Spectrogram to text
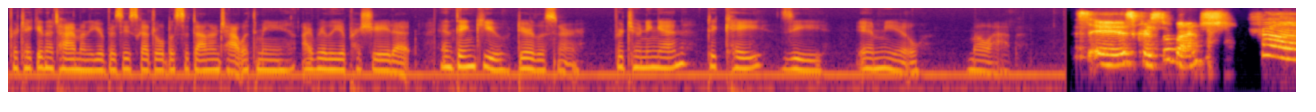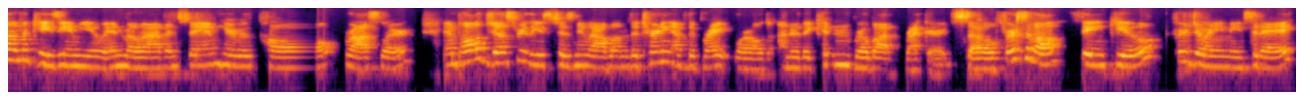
for taking the time out of your busy schedule to sit down and chat with me. I really appreciate it. And thank you, dear listener, for tuning in to KZMU Moab. This is Crystal Bunch from KZMU in Moab, and today I'm here with Paul Roessler. And Paul just released his new album, The Turning of the Bright World, under the Kitten Robot Records. So, first of all, thank you for joining me today.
